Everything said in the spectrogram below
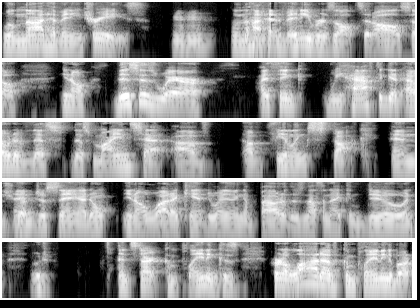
will not have any trees mm-hmm. will not mm-hmm. have any results at all so you know this is where i think we have to get out of this this mindset of of feeling stuck and sure. and just saying i don't you know what i can't do anything about it there's nothing i can do and and start complaining because heard a lot of complaining about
